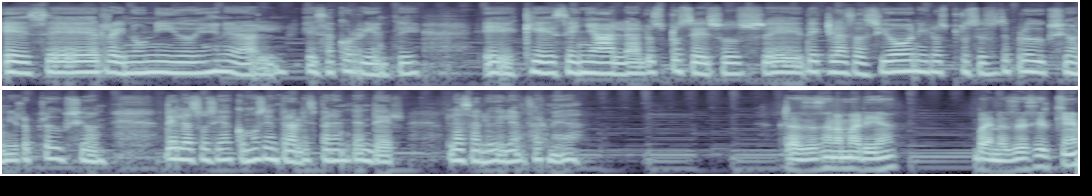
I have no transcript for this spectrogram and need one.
es el Reino Unido y en general esa corriente eh, que señala los procesos eh, de clasación y los procesos de producción y reproducción de la sociedad como centrales para entender la salud y la enfermedad. Gracias Ana María. Bueno, es decir que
